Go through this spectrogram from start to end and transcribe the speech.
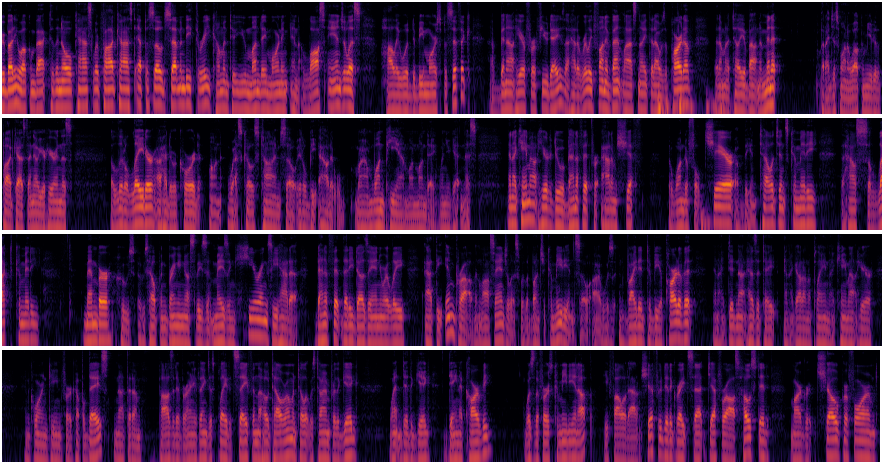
everybody. Welcome back to the Noel Casler Podcast, episode 73, coming to you Monday morning in Los Angeles, Hollywood to be more specific. I've been out here for a few days. I had a really fun event last night that I was a part of that I'm going to tell you about in a minute. But I just want to welcome you to the podcast. I know you're hearing this a little later. I had to record on West Coast time, so it'll be out at around 1 p.m. on Monday when you're getting this. And I came out here to do a benefit for Adam Schiff, the wonderful chair of the Intelligence Committee, the House Select Committee member who's who's helping bringing us these amazing hearings. He had a benefit that he does annually at the Improv in Los Angeles with a bunch of comedians. So I was invited to be a part of it and I did not hesitate and I got on a plane. I came out here and quarantined for a couple days. Not that I'm positive or anything, just played it safe in the hotel room until it was time for the gig. Went and did the gig. Dana Carvey was the first comedian up. He followed Adam Schiff, who did a great set. Jeff Ross hosted. Margaret Cho performed.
